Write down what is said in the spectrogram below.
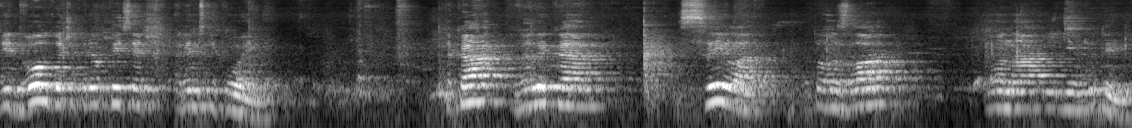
від 2 до 4 тисяч римських воїнів. Така велика сила того зла, вона є в людині.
